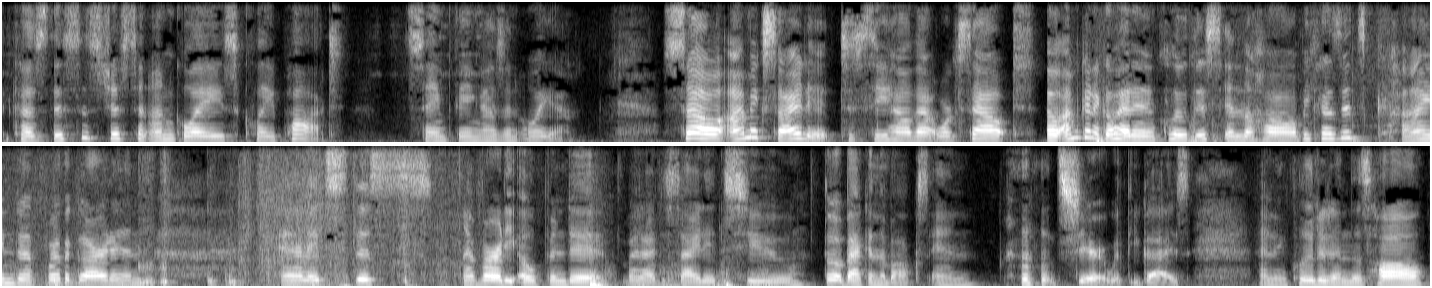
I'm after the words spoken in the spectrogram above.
because this is just an unglazed clay pot. Same thing as an Oya. So I'm excited to see how that works out. So I'm going to go ahead and include this in the haul because it's kind of for the garden. And it's this I've already opened it, but I decided to throw it back in the box and share it with you guys and include it in this haul.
